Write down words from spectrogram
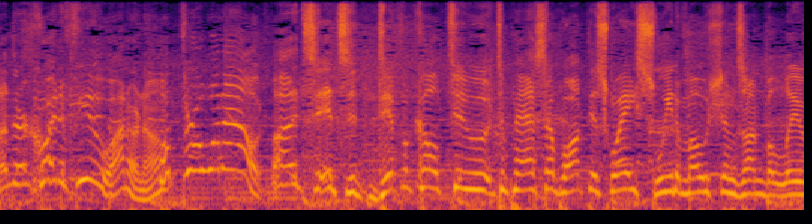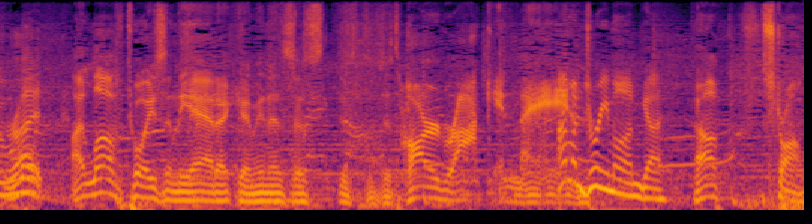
Don't- there are quite a few. I don't know. Well, throw one out. Well, it's it's difficult to to pass up. Walk this way. Sweet emotions, unbelievable. Right. I love Toys in the Attic. I mean, it's just it's, it's hard rocking, man. I'm a Dream On guy. oh, strong,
